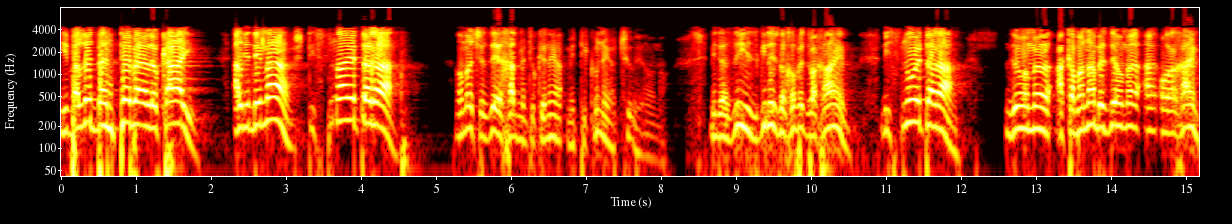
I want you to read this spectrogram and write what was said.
ייוולד בהם טבע אלוקיי, על ידי מה? שתשנא את הרע. הוא אומר שזה אחד מתיקוני התשובי, הוא אומר. מידה זו יסגילש לחופץ בחיים, לשנוא את הרע. זה אומר, הכוונה בזה אומר אור החיים,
